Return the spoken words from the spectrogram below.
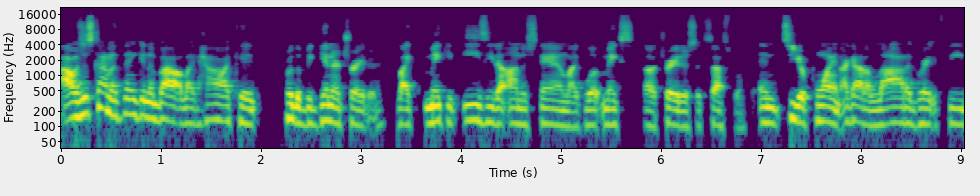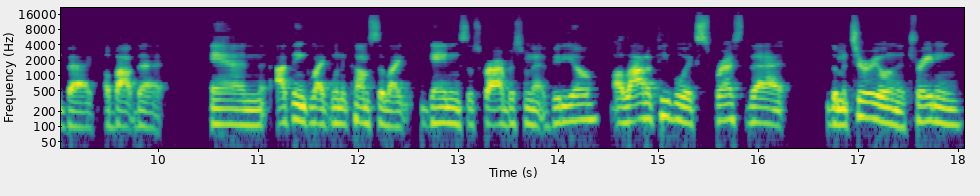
I was just kind of thinking about like how I could for the beginner trader, like make it easy to understand like what makes a trader successful. And to your point, I got a lot of great feedback about that. And I think like when it comes to like gaining subscribers from that video, a lot of people express that the material in the trading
